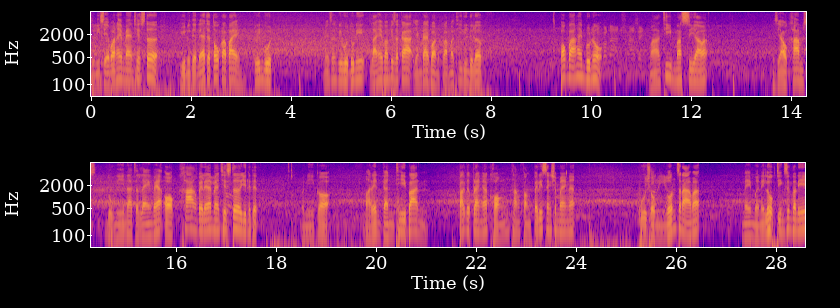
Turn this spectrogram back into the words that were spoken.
ตรงนี้เสียบอลให้แมนเชสเตอร์ยูไนเต็ดแล้วจะโต้กลับไปกรีนวูด เมสันกรีวูดตรงนี้ไหลให้ฟันพิสก้ายังได้บอลกลับมาที่ลินเดเลฟป็อกบาให้บรูโน่มาที่มาเซียมาเซียลข้ามลูกนี้น่าจะแรงไปฮะออกข้างไปแล้วแมนเชสเตอร์ยูไนเต็ดวันนี้ก็มาเล่นกันที่บ้านปาร์คเดอแปลงนะของทางฝั่งเปริสแซงต์แชร์แมงนะผู้ชมล้นสนามฮะไม่เหมือนในโลกจริง ซึ่งตอนนี้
